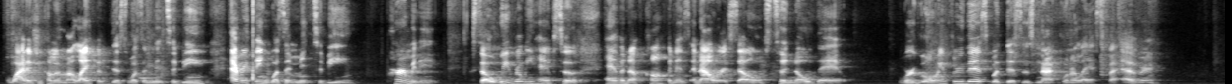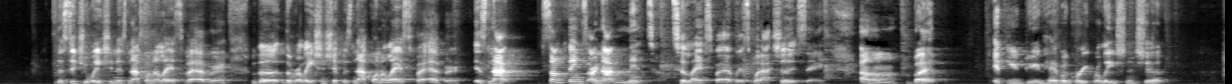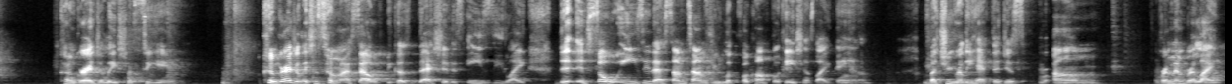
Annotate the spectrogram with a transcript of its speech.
why did you come in my life if this wasn't meant to be? Everything wasn't meant to be permanent. So we really have to have enough confidence in ourselves to know that we're going through this, but this is not going to last forever. The situation is not going to last forever. The the relationship is not going to last forever. It's not some things are not meant to last forever is what I should say. Um, but if you do have a great relationship, congratulations to you congratulations to myself because that shit is easy. Like it's so easy that sometimes you look for complications. Like damn, but you really have to just um remember like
